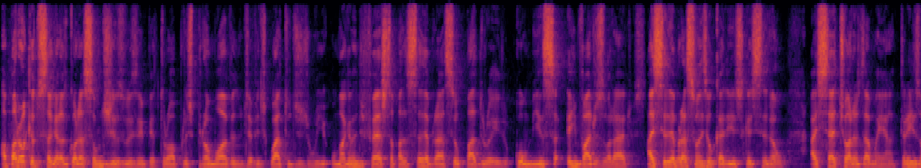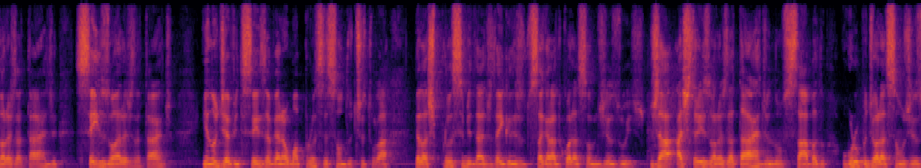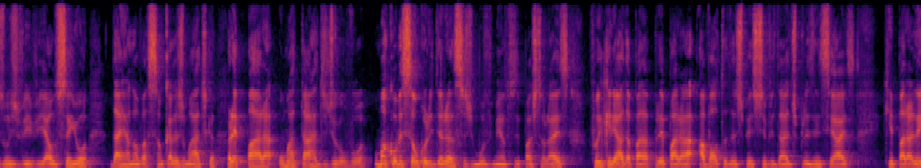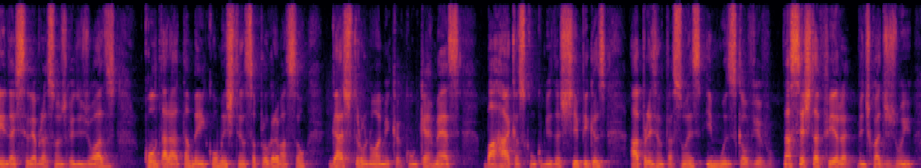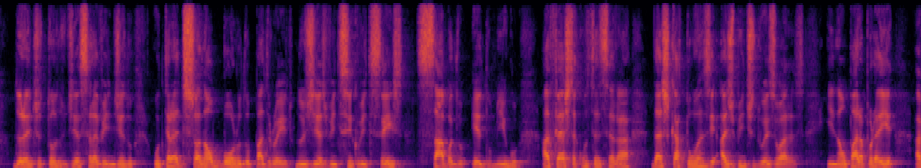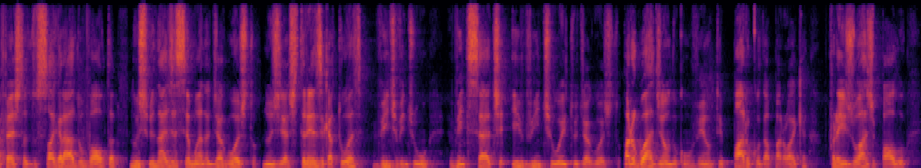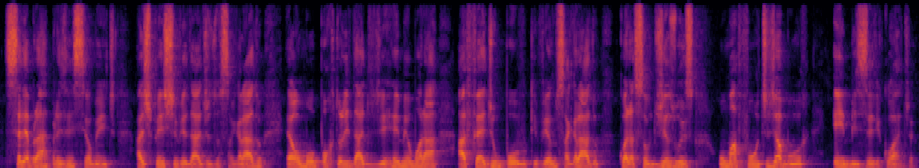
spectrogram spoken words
A Paróquia do Sagrado Coração de Jesus em Petrópolis promove no dia 24 de junho uma grande festa para celebrar seu padroeiro, com missa em vários horários. As celebrações eucarísticas serão às 7 horas da manhã, 3 horas da tarde, 6 horas da tarde, e no dia 26 haverá uma procissão do titular pelas proximidades da Igreja do Sagrado Coração de Jesus. Já às três horas da tarde, no sábado, o grupo de oração Jesus Vive é o Senhor da Renovação Carismática prepara uma tarde de louvor. Uma comissão com lideranças de movimentos e pastorais foi criada para preparar a volta das festividades presenciais, que, para além das celebrações religiosas, contará também com uma extensa programação gastronômica, com quermesse, barracas com comidas típicas, apresentações e música ao vivo. Na sexta-feira, 24 de junho, durante todo o dia será vendido o tradicional bolo do padroeiro. Nos dias 25 e 26, sábado e domingo, a festa acontecerá das 14 às 22 horas. E não para por aí. A festa do Sagrado volta nos finais de semana de agosto, nos dias 13, 14, 20 e 21 27 e 28 de agosto. Para o guardião do convento e pároco da paróquia, Frei Jorge Paulo, celebrar presencialmente as festividades do sagrado é uma oportunidade de rememorar a fé de um povo que vê no sagrado coração de Jesus uma fonte de amor e misericórdia.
